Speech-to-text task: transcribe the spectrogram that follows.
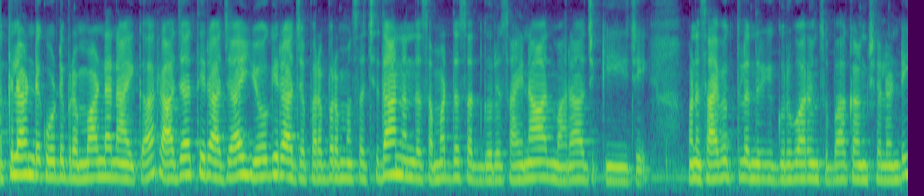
అఖిలాండ కోటి బ్రహ్మాండ నాయక రాజాతిరాజ యోగిరాజ పరబ్రహ్మ సచ్చిదానంద సమర్థ సద్గురు సాయినాథ్ మహారాజ్ కీ జై. మన సాయభక్తులందరికీ గురువారం శుభాకాంక్షలు అండి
